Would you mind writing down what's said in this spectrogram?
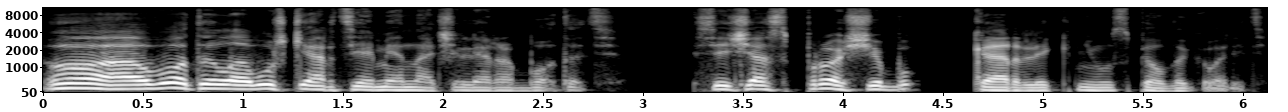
«О, а вот и ловушки Артемия начали работать. Сейчас проще бу...» Карлик не успел договорить.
